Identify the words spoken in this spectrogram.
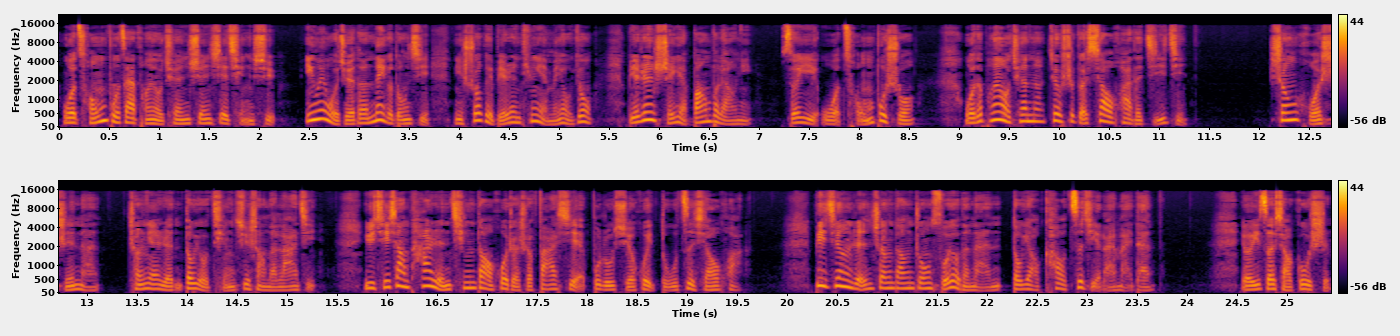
我从不在朋友圈宣泄情绪。”因为我觉得那个东西你说给别人听也没有用，别人谁也帮不了你，所以我从不说。我的朋友圈呢，就是个笑话的集锦。生活实难，成年人都有情绪上的垃圾，与其向他人倾倒或者是发泄，不如学会独自消化。毕竟人生当中所有的难都要靠自己来买单。有一则小故事，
